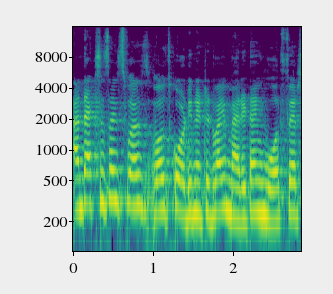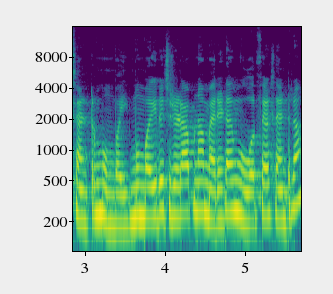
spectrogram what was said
and the exercise was was coordinated by maritime warfare centre Mumbai Mumbai ਦੇ ਜਿਹੜਾ ਆਪਣਾ ਮੈਰੀਟਾਈਮ ਵਾਰਫੇਅਰ ਸੈਂਟਰ ਆ,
